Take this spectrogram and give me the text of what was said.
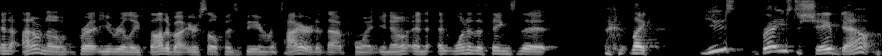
and I don't know, Brett, you really thought about yourself as being retired at that point, you know? And, and one of the things that, like, used Brett used to shave down.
